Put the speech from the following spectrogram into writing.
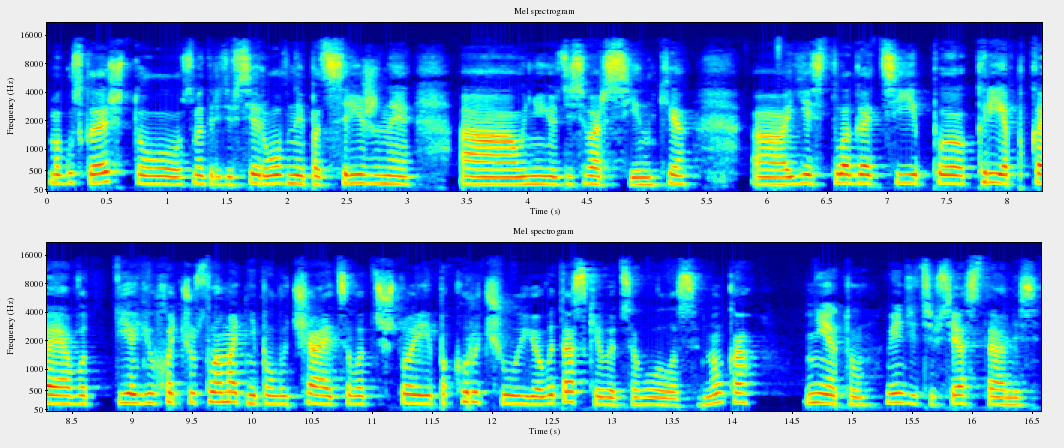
могу сказать, что, смотрите, все ровные, подстриженные. А, у нее здесь ворсинки. А, есть логотип, э, крепкая. Вот я ее хочу сломать, не получается. Вот что и покручу ее, вытаскиваются волосы. Ну-ка, нету. Видите, все остались.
